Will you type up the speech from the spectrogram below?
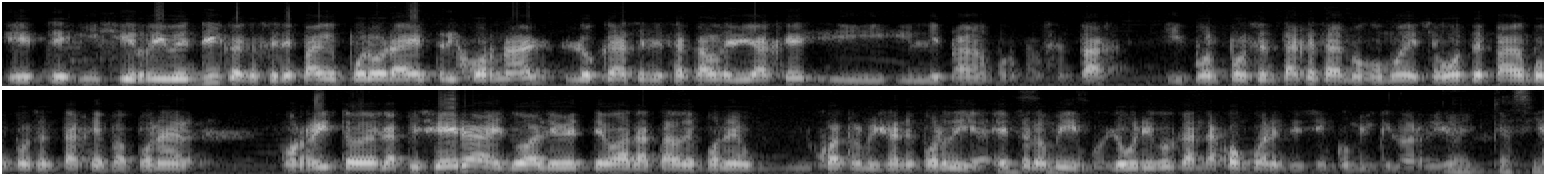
este, y si reivindica que se le pague por hora extra y jornal, lo que hacen es sacarle viaje y, le pagan por porcentaje. Y por porcentaje sabemos cómo es. Si vos te pagan por porcentaje para poner forrito de lapicera, indudablemente va a tratar de poner 4 millones por día. Esto es lo mismo. Lo único que andás con 45 mil kilos arriba. esa,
